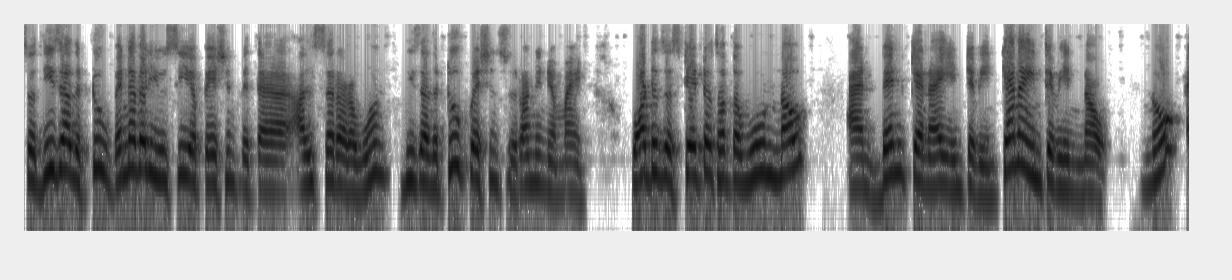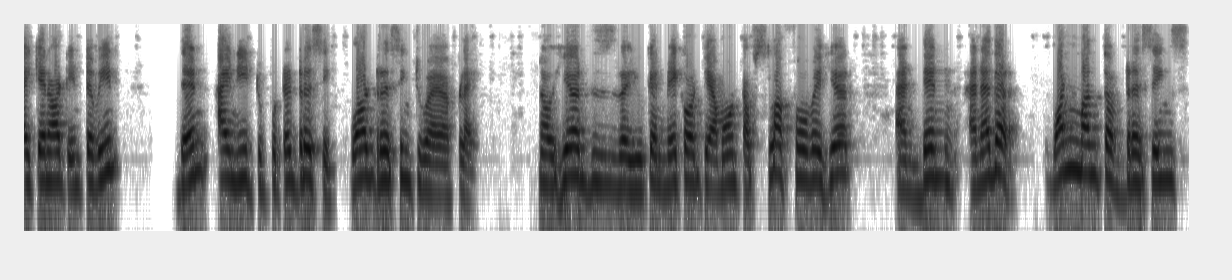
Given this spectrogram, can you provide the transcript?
So these are the two, whenever you see a patient with a ulcer or a wound, these are the two questions to run in your mind. What is the status of the wound now? And when can I intervene? Can I intervene now? No, I cannot intervene. Then I need to put a dressing. What dressing do I apply? Now here, this is the, you can make out the amount of slough over here. And then another one month of dressings,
